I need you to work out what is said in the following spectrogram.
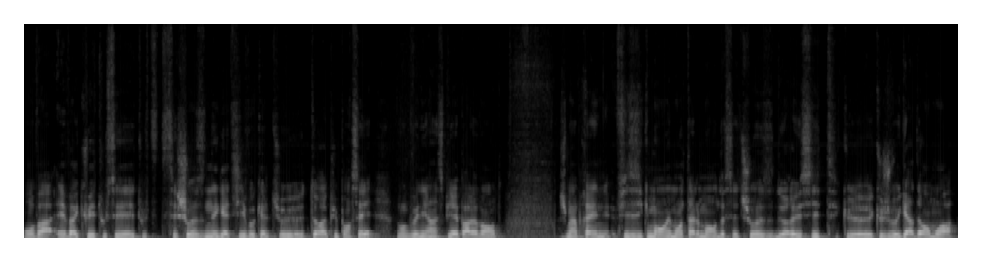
on va évacuer tous ces, toutes ces choses négatives auxquelles tu aurais pu penser. Donc venir inspirer par le ventre, je m'imprègne physiquement et mentalement de cette chose de réussite que, que je veux garder en moi.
